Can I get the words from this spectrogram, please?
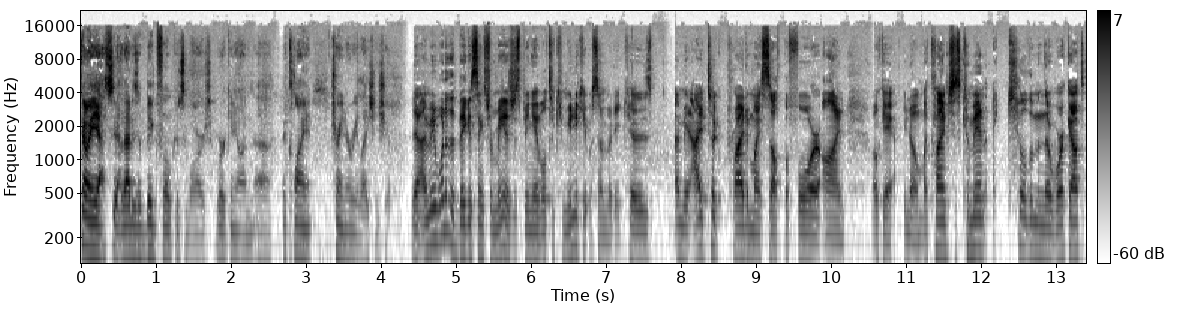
So yes, yeah, that is a big focus of ours, working on uh, the client-trainer relationship. Yeah, I mean, one of the biggest things for me is just being able to communicate with somebody because I mean, I took pride in myself before on, okay, you know, my clients just come in, I kill them in their workouts,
